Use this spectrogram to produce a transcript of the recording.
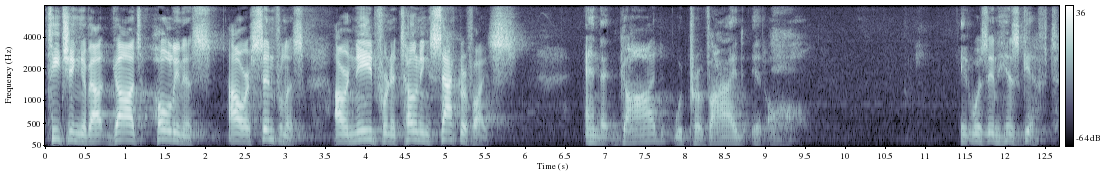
teaching about God's holiness, our sinfulness, our need for an atoning sacrifice, and that God would provide it all. It was in His gift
